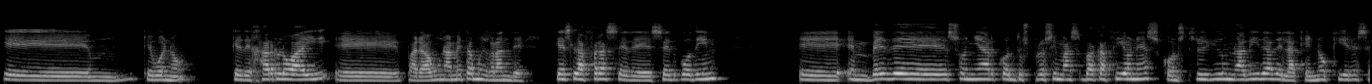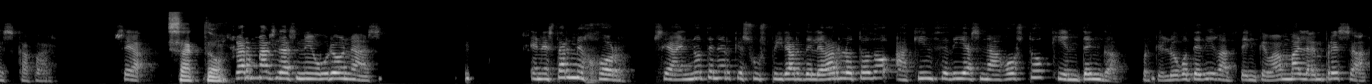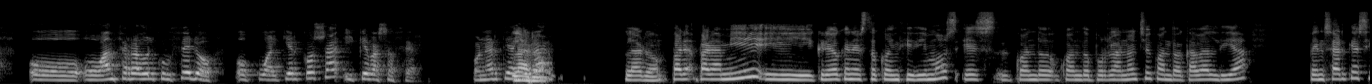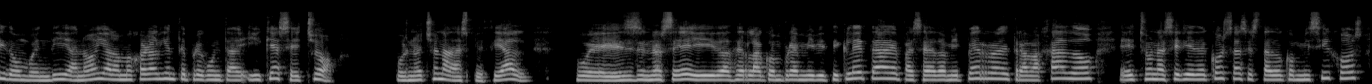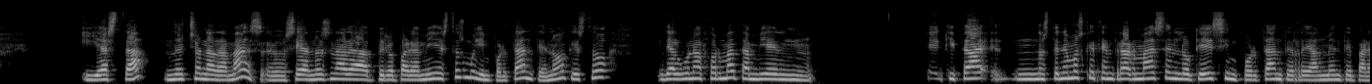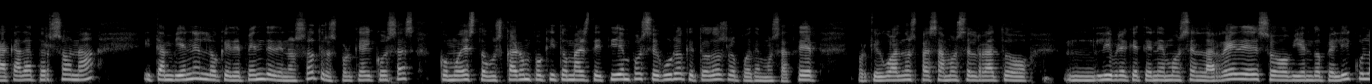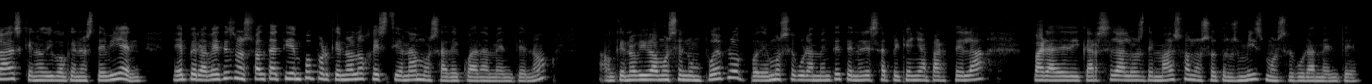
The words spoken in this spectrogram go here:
que, que bueno, que dejarlo ahí eh, para una meta muy grande que es la frase de Seth Godin, eh, en vez de soñar con tus próximas vacaciones, construye una vida de la que no quieres escapar. O sea, Exacto. fijar más las neuronas en estar mejor, o sea, en no tener que suspirar, delegarlo todo a 15 días en agosto, quien tenga, porque luego te digan que va mal la empresa o, han cerrado el crucero o cualquier cosa, ¿y qué vas a hacer? ¿Ponerte a llorar? Claro, para, para, mí, y creo que en esto coincidimos, es cuando, cuando por la noche, cuando acaba el día, pensar que ha sido un buen día, ¿no? Y a lo mejor alguien te pregunta, ¿y qué has hecho? Pues no he hecho nada especial. Pues no sé, he ido a hacer la compra en mi bicicleta, he paseado a mi perro, he trabajado, he hecho una serie de cosas, he estado con mis hijos y ya está, no he hecho nada más. O sea, no es nada, pero para mí esto es muy importante, ¿no? Que esto de alguna forma también eh, quizá eh, nos tenemos que centrar más en lo que es importante realmente para cada persona y también en lo que depende de nosotros, porque hay cosas como esto, buscar un poquito más de tiempo, seguro que todos lo podemos hacer, porque igual nos pasamos el rato mm, libre que tenemos en las redes o viendo películas, que no digo que no esté bien, ¿eh? pero a veces nos falta tiempo porque no lo gestionamos adecuadamente, ¿no? Aunque no vivamos en un pueblo, podemos seguramente tener esa pequeña parcela para dedicársela a los demás o a nosotros mismos, seguramente.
